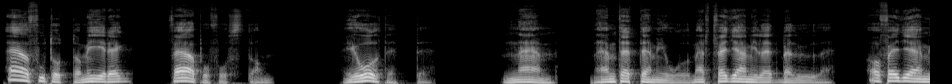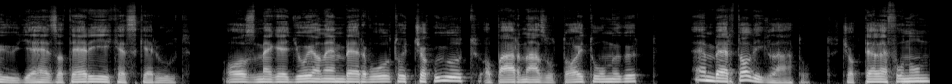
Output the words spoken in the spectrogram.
Elfutott a méreg, felpofoztam. Jól tette? Nem, nem tettem jól, mert fegyelmi lett belőle. A fegyelmi ügy ehhez a terjékhez került. Az meg egy olyan ember volt, hogy csak ült a párnázott ajtó mögött, embert alig látott, csak telefonon,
